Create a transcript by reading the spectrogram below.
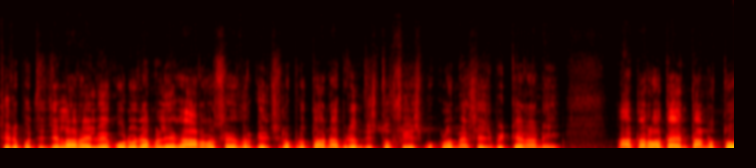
తిరుపతి జిల్లా రైల్వే కోడూరు ఎమ్మెల్యేగా అరవ శ్రీధర్ గెలిచినప్పుడు తాను అభినందిస్తూ ఫేస్బుక్లో మెసేజ్ పెట్టానని ఆ తర్వాత ఆయన తనతో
